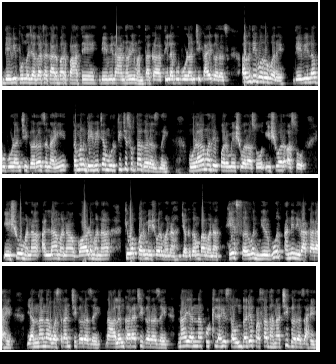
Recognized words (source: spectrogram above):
देवी पूर्ण जगाचा कारभार पाहते. देवीला आंधळी म्हणता का? तिला बुबुळांची काय गरज? अगदी बरोबर आहे. देवीला बुबुळांची गरज नाही तर मग देवीच्या मूर्तीची सुद्धा गरज नाही. मुळामध्ये परमेश्वर असो ईश्वर असो येशू म्हणा अल्ला म्हणा गॉड म्हणा किंवा परमेश्वर म्हणा जगदंबा म्हणा हे सर्व निर्गुण आणि निराकार आहे. यांना ना वस्त्रांची गरज आहे ना अलंकाराची गरज आहे ना यांना कुठल्याही सौंदर्य प्रसाधनाची गरज आहे.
